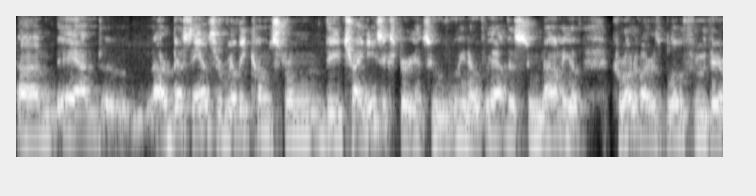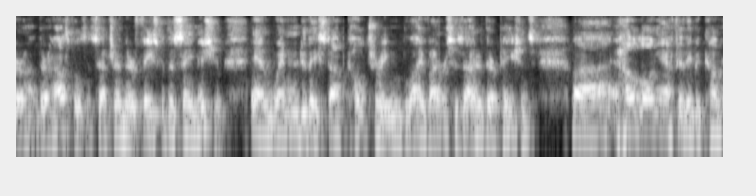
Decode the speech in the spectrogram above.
um, and uh, our best answer really comes from the Chinese experience. Who you know, if we have this tsunami of coronavirus blow through their their hospitals, etc., and they're faced with the same issue, and when do they stop culturing live viruses out of their patients? Uh, how long after they become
